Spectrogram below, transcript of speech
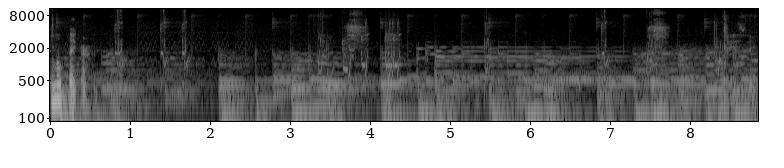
A little bigger. What do you think?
